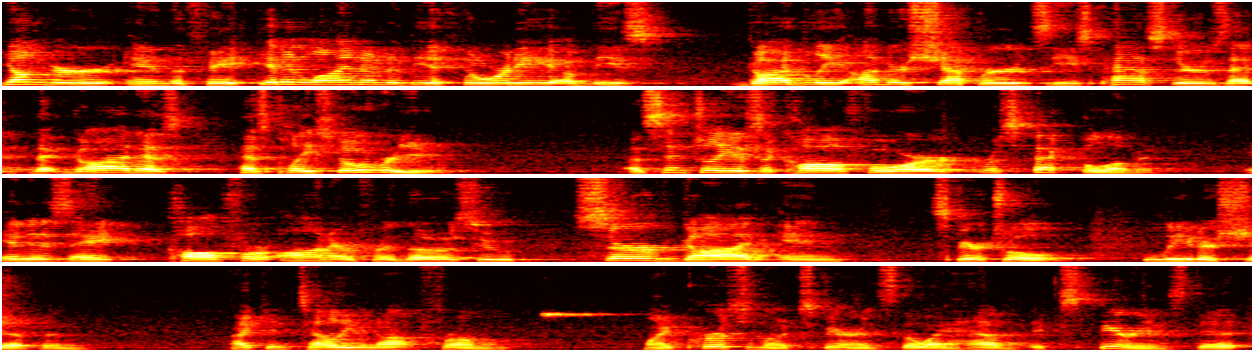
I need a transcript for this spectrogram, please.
younger in the faith, get in line under the authority of these godly under shepherds, these pastors that, that God has, has placed over you. Essentially, is a call for respect, beloved. It is a call for honor for those who serve God in spiritual leadership. And I can tell you, not from my personal experience, though I have experienced it,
